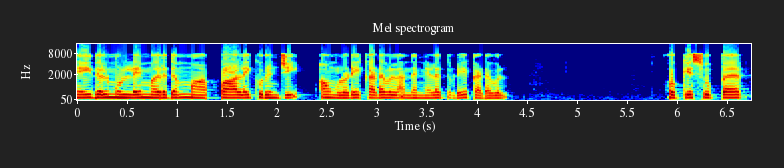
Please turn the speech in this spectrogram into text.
நெய்தல் முல்லை மருதம் மா- பாலை குறிஞ்சி. அவங்களுடைய கடவுள் அந்த நிலத்துடைய கடவுள். Okay super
